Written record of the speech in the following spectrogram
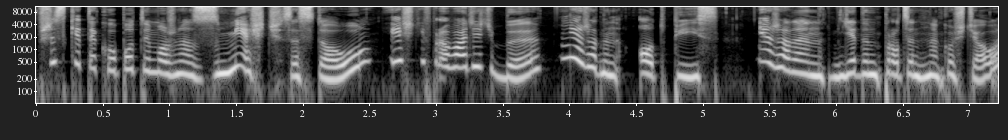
wszystkie te kłopoty można zmieść ze stołu, jeśli wprowadzić by nie żaden odpis, nie żaden 1% na kościoły,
